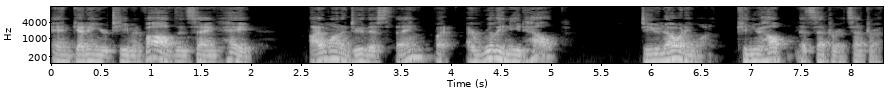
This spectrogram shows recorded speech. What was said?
and getting your team involved and saying, Hey, I want to do this thing, but I really need help. Do you know anyone? Can you help? Et cetera, et cetera.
